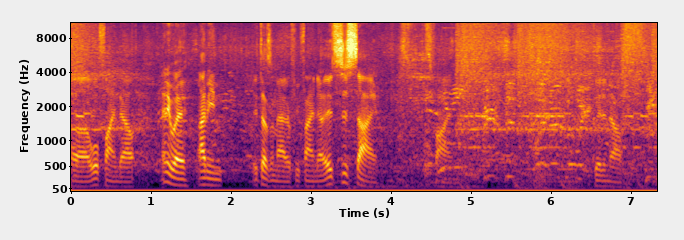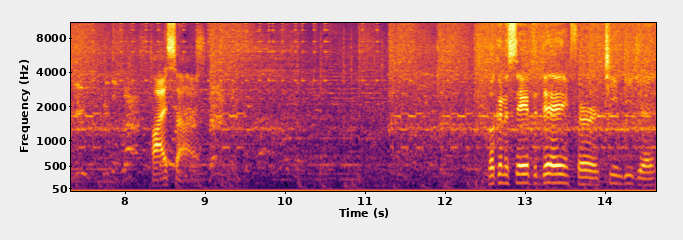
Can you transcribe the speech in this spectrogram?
Uh, we'll find out. Anyway, I mean, it doesn't matter if we find out. It's just Psy. It's fine. Good enough. Hi, Psy. Looking to save the day for Team DJ.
